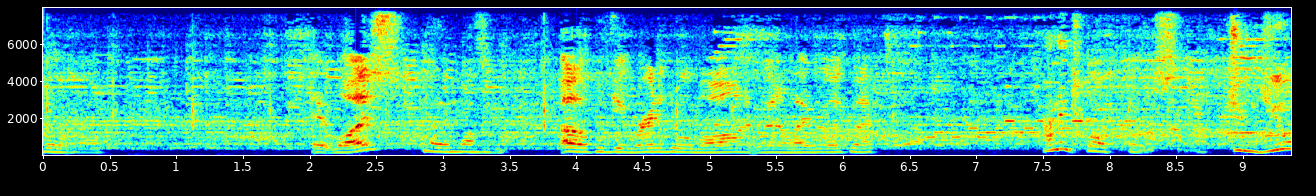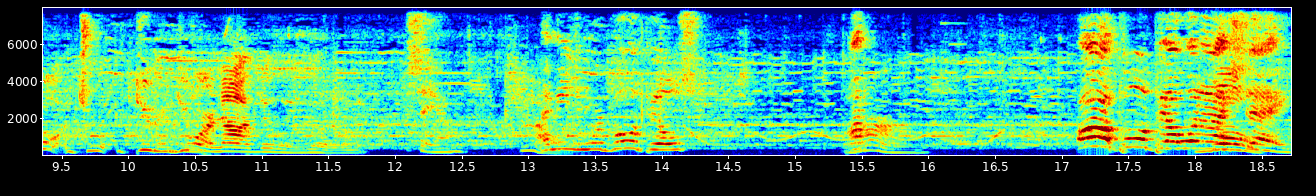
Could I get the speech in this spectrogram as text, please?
bullet. It was? No, it wasn't. Oh, because you ran into a wall and it went away really quick. I'm in 12th place. Dude, you, dude, you mhm. are not doing good. Sam. I need more bullet bills. Darn. Oh, ah, bullet bill, what did No, I say?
